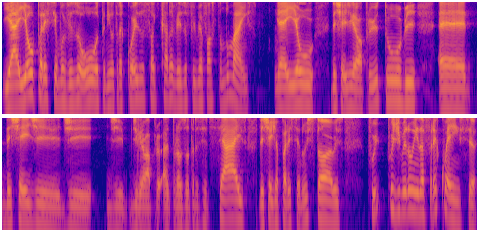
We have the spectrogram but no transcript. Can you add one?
E aí eu aparecia uma vez ou outra em outra coisa, só que cada vez eu fui me afastando mais. E aí eu deixei de gravar pro YouTube, é, deixei de, de, de, de gravar para as outras redes sociais, deixei de aparecer no Stories, fui, fui diminuindo a frequência.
